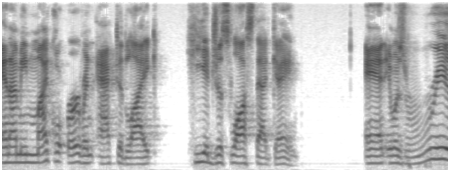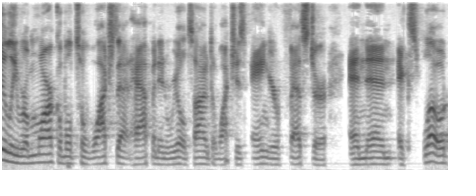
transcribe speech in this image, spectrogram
and I mean, Michael Irvin acted like he had just lost that game. And it was really remarkable to watch that happen in real time, to watch his anger fester and then explode.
